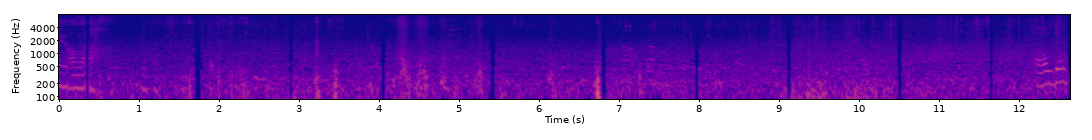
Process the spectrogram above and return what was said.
Eyvallah. Aldım.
